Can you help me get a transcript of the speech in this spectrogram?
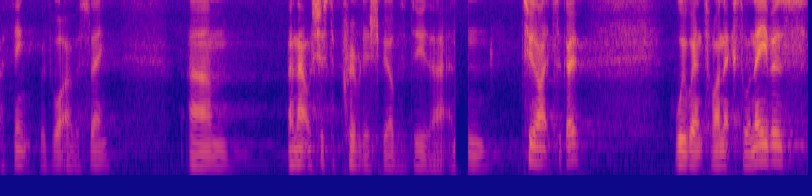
I think, with what I was saying. Um, and that was just a privilege to be able to do that. And two nights ago, we went to our next door neighbours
